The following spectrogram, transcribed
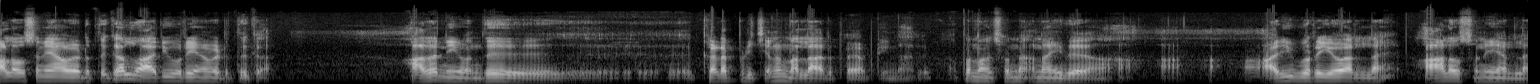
ஆலோசனையாகவும் எடுத்துக்க அல்லது அறிவுரையாகவும் எடுத்துக்க. அதை நீ வந்து கடைப்பிடிச்சேன்னா நல்லா இருப்ப அப்படின்னாரு. அப்போ நான் சொன்னேன் ஆனால் இது அறிவுரையோ அல்ல ஆலோசனையோ அல்ல.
